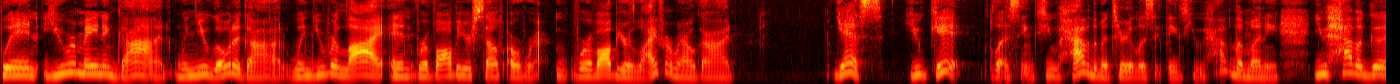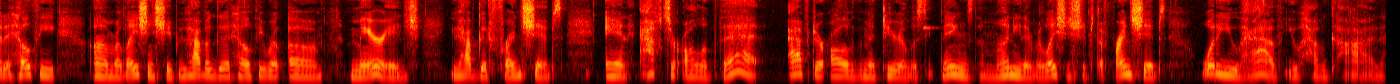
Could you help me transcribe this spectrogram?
when you remain in God, when you go to God, when you rely and revolve yourself around, revolve your life around God, yes, you get blessings. You have the materialistic things. You have the money. You have a good, healthy um, relationship. You have a good, healthy uh, marriage. You have good friendships. And after all of that, after all of the materialistic things, the money, the relationships, the friendships, what do you have? You have God.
